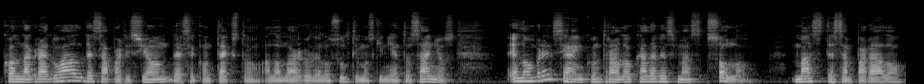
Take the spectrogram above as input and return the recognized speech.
Con la gradual desaparición de ese contexto a lo largo de los últimos 500 años, el hombre se ha encontrado cada vez más solo, más desamparado,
